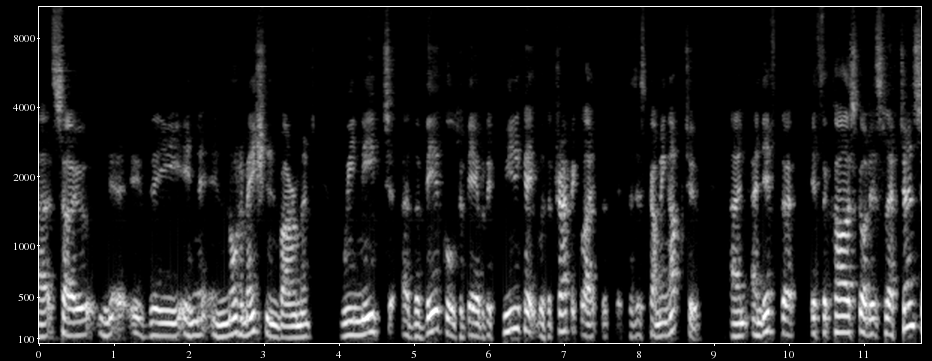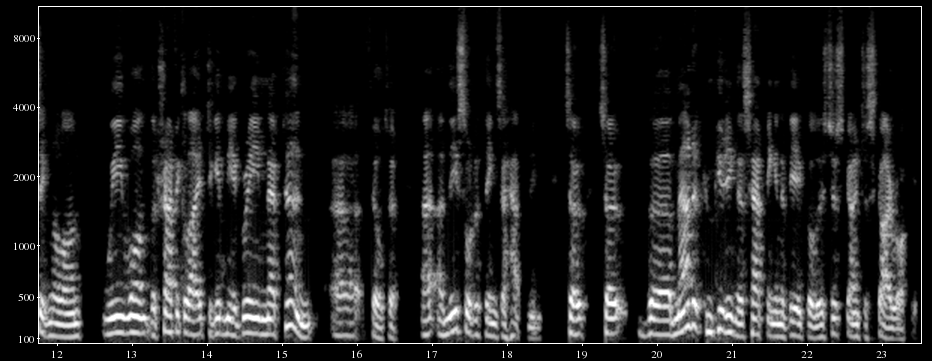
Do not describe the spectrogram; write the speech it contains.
Uh, so the in, in an automation environment, we need to, uh, the vehicle to be able to communicate with the traffic light that, that it's coming up to. And, and if the, if the car's got its left turn signal on, we want the traffic light to give me a green left turn uh, filter. Uh, and these sort of things are happening. So, so the amount of computing that's happening in a vehicle is just going to skyrocket.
